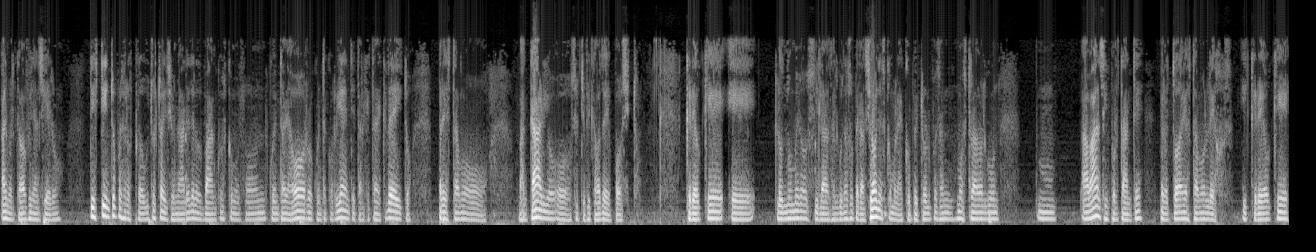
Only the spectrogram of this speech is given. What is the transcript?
al mercado financiero distinto pues a los productos tradicionales de los bancos como son cuenta de ahorro, cuenta corriente, tarjeta de crédito, préstamo bancario o certificados de depósito. Creo que eh, los números y las algunas operaciones como la de Ecopetrol pues han mostrado algún mm, avance importante, pero todavía estamos lejos y creo que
